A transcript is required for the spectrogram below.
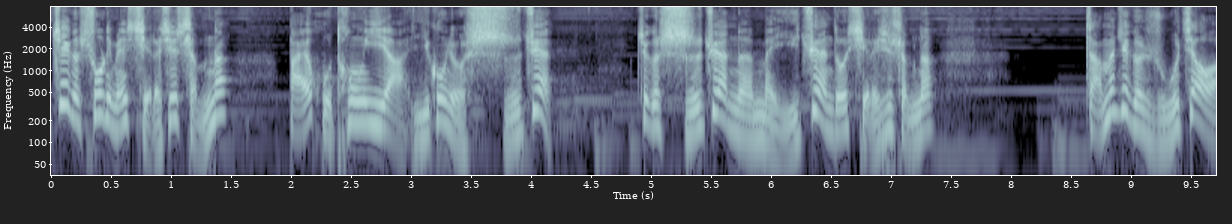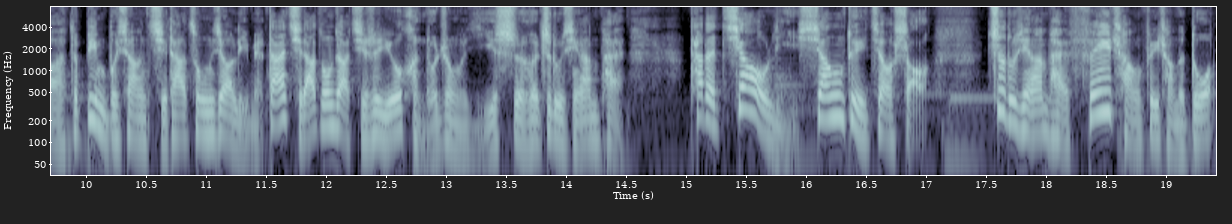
这个书里面写了些什么呢？《白虎通义》啊，一共有十卷。这个十卷呢，每一卷都写了些什么呢？咱们这个儒教啊，它并不像其他宗教里面，当然其他宗教其实也有很多这种仪式和制度性安排，它的教理相对较少，制度性安排非常非常的多。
